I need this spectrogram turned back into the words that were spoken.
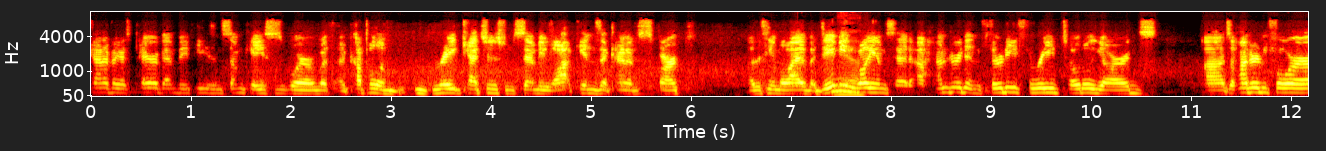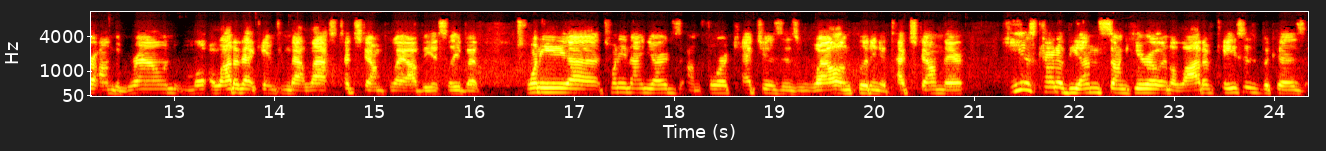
kind of, I guess, pair of MVPs in some cases were with a couple of great catches from Sammy Watkins that kind of sparked uh, the team alive. But Damien Yeah. Williams had 133 total yards. Uh, it's 104 on the ground. A lot of that came from that last touchdown play, obviously, but 20, uh, 29 yards on four catches as well, including a touchdown there. He is kind of the unsung hero in a lot of cases because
